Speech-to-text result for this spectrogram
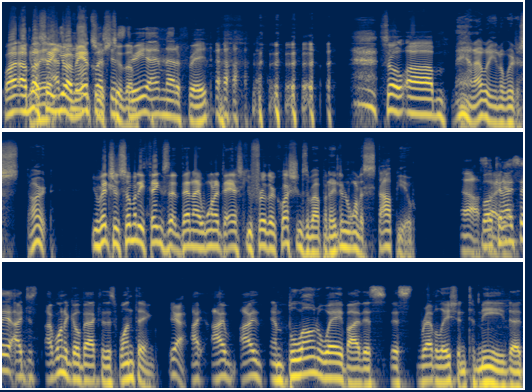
Well, I'm Go not ahead. saying Ask you have answers questions, to them. Three. I'm not afraid. so, um, man, I don't even know where to start. You mentioned so many things that then I wanted to ask you further questions about, but I didn't want to stop you. Oh, well, sorry, can yeah. I say I just I want to go back to this one thing. Yeah. I, I I am blown away by this this revelation to me that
